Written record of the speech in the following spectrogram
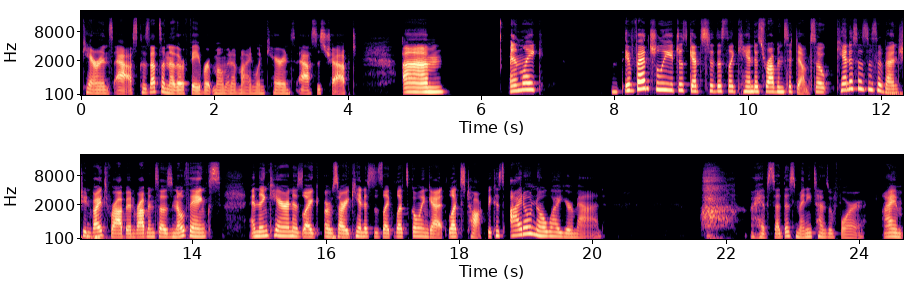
Karen's ass cuz that's another favorite moment of mine when Karen's ass is chapped. Um and like eventually it just gets to this like Candiace Robin sit down. So Candiace has this event. She invites Robin. Robin says no thanks. And then Karen is like, or sorry, Candiace is like, let's go and get, let's talk because I don't know why you're mad. I have said this many times before. I am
